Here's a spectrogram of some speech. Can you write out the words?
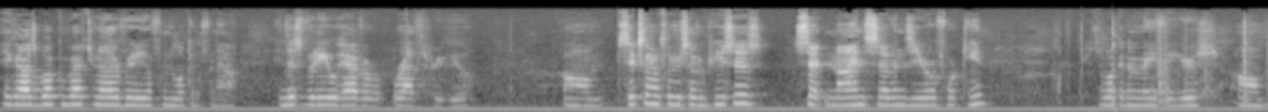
Hey guys, welcome back to another video from Looking For Now. In this video we have a Wraith review. Um, 637 pieces, set 97014. So look at the minifigures. Um,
